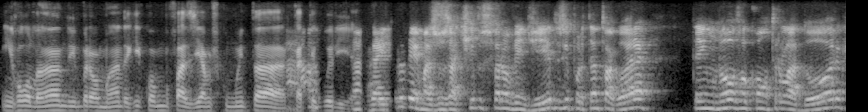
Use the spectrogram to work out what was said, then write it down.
enrolando, embromando aqui como fazíamos com muita ah, categoria. Daí tudo bem, mas os ativos foram vendidos e, portanto, agora tem um novo controlador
